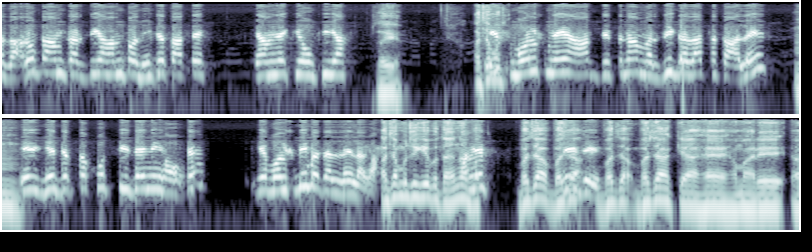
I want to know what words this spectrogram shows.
हज़ारों काम कर दिया हम तो नहीं जताते कि हमने क्यों किया। सही है। अच्छा इस मुल्क में आप जितना मर्ज़ी गला थका लें हम्म। ये ये जब तक खुद चीज़ें नहीं होंगे ये मुल्क नहीं बदलने लगा। अच्छा मुझे ये बताया ना वजह वजह। वजह वजह क्या है हमारे अ,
